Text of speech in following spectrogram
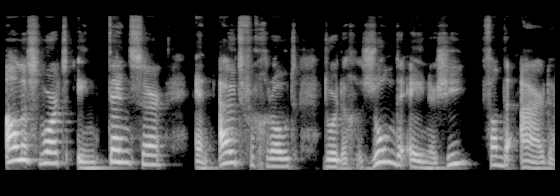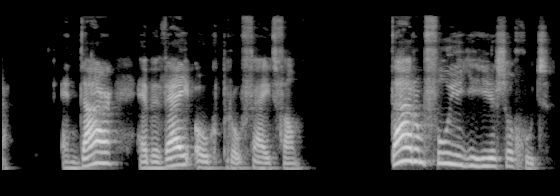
Alles wordt intenser en uitvergroot door de gezonde energie van de aarde. En daar hebben wij ook profijt van. Daarom voel je je hier zo goed.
